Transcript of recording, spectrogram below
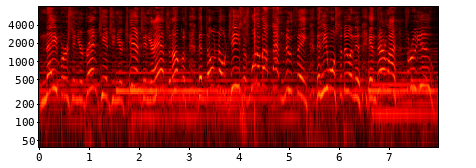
neighbors and your grandkids and your kids and your aunts and uncles that don't know Jesus? What about that new thing that He wants to do in, in their life through you?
